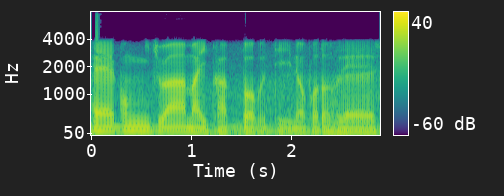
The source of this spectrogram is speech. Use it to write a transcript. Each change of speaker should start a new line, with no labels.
えー、こんにちは、マイクアップオブティーのポトフです。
